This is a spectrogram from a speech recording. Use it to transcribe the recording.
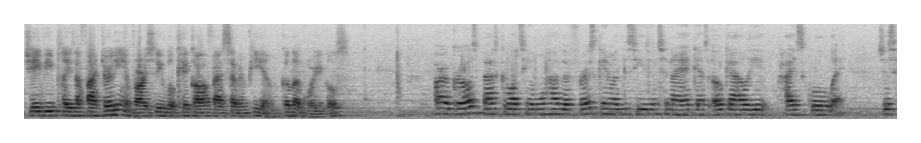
JV plays at 5:30 and varsity will kick off at 7 p.m. Good luck, War Eagles. Our girls basketball team will have their first game of the season tonight against Oak Alley High School away. Just,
